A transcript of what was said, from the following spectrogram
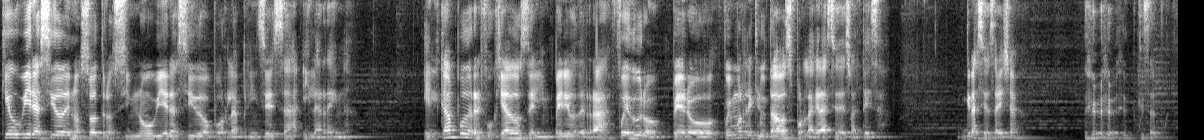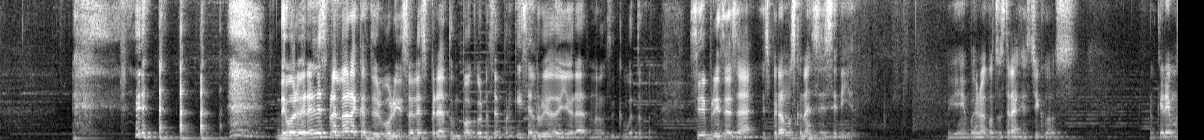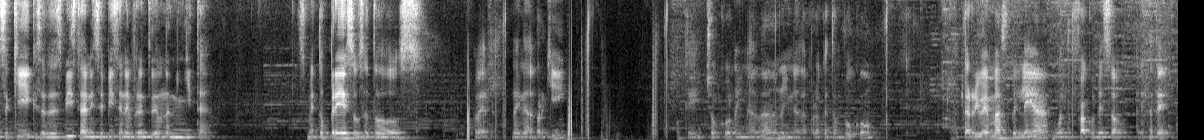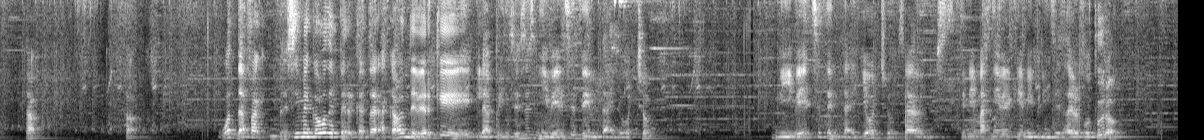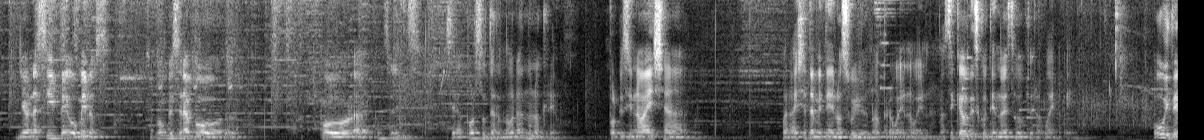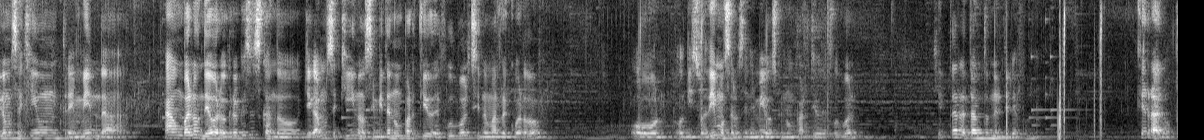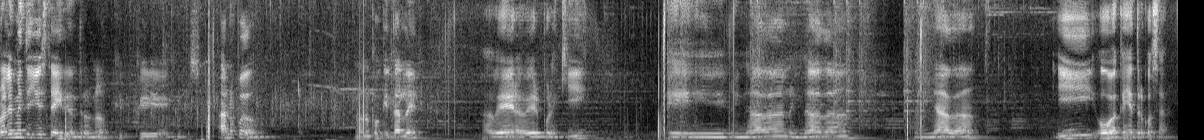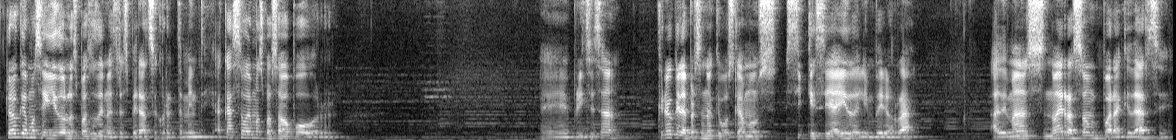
¿Qué hubiera sido de nosotros si no hubiera sido por la princesa y la reina? El campo de refugiados del imperio de Ra fue duro, pero fuimos reclutados por la gracia de su alteza. Gracias, Aisha. qué Devolveré el esplendor a Canterbury, solo esperate un poco. No sé por qué hice el ruido de llorar, ¿no? Sí, princesa, esperamos con ansias ese día. Muy bien, vuelvan con sus trajes, chicos. No queremos aquí que se desvistan y se pisen enfrente de una niñita. Los meto presos a todos. A ver, no hay nada por aquí. Ok, choco, no hay nada. No hay nada por acá tampoco. Acá arriba hay más pelea. What the fuck con eso. Déjate. Ah. Ah. What the fuck. Recién me acabo de percatar. Acaban de ver que la princesa es nivel 78. Nivel 78. O sea, tiene más nivel que mi princesa del futuro. Y aún así pego menos. Supongo que será por... Por... A ver, ¿cómo se dice? ¿Será por su ternura? No lo creo. Porque si no, Aisha... Bueno, Aisha también tiene lo suyo, ¿no? Pero bueno, bueno. No qué hago discutiendo esto, pero bueno, bueno. Uy, tenemos aquí un tremenda... Ah, un balón de oro. Creo que eso es cuando llegamos aquí y nos invitan a un partido de fútbol, si no mal recuerdo. O, o disuadimos a los enemigos con un partido de fútbol. ¿Qué tarda tanto en el teléfono? Qué raro. Probablemente yo esté ahí dentro, ¿no? ¿Qué, Ah, no puedo. No, no puedo quitarle. A ver, a ver, por aquí. Eh, no hay nada, no hay nada. No hay nada. Y... Oh, acá hay otra cosa. Creo que hemos seguido los pasos de nuestra esperanza correctamente. ¿Acaso hemos pasado por... Eh, princesa? Creo que la persona que buscamos sí que se ha ido del Imperio Ra. Además, no hay razón para quedarse.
